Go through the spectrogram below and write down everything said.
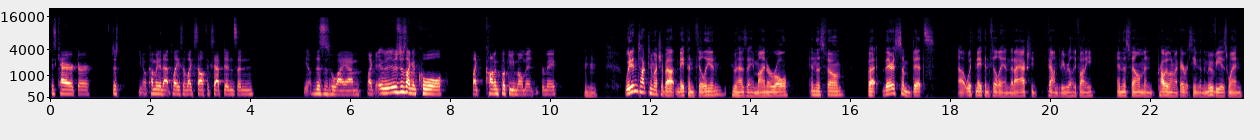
his character. Just you know, coming to that place of like self acceptance and, you know, this is who I am. Like it, it, was just like a cool, like comic booky moment for me. Mm-hmm. We didn't talk too much about Nathan Fillion, who has a minor role in this film, but there's some bits uh, with Nathan Fillion that I actually found to be really funny in this film, and probably one of my favorite scenes in the movie is when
